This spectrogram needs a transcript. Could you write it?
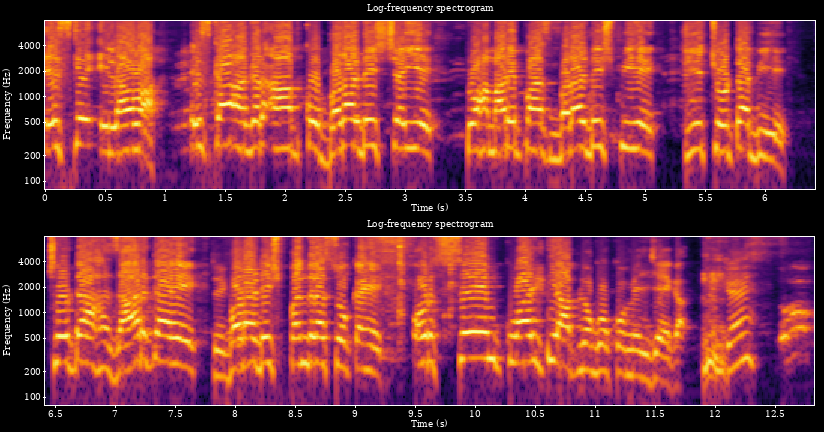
इसके अलावा इसका अगर आपको बड़ा डिश चाहिए तो हमारे पास बड़ा डिश भी है ये छोटा भी है। छोटा हज़ार का है है। बड़ा डिश पंद्रह सौ का है। और सेम क्वालिटी आप लोगों को मिल जाएगा। ठीक है।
